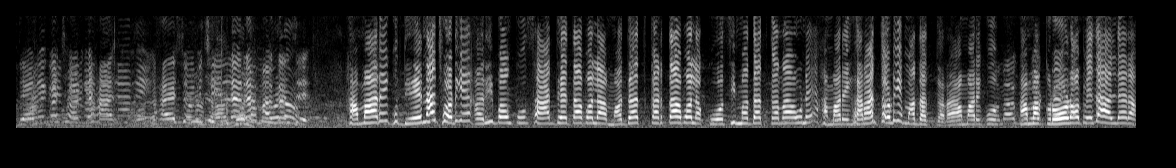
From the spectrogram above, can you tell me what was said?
देने का छोड़ के हाथ से भी छीन ले रहे हैं से। हमारे को देना छोड़ के गरीबों को साथ देता बोला मदद करता बोला कोसी मदद कर रहा उन्हें हमारे घर के मदद कर रहा हमारे को हम करोड़ों पे डाल दे रहा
